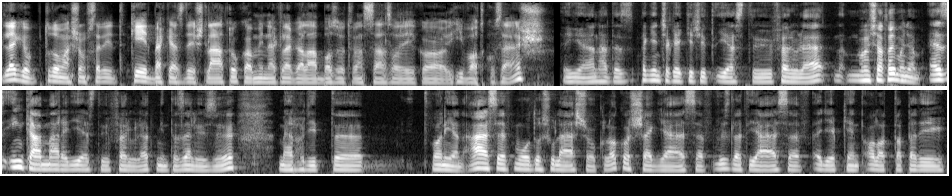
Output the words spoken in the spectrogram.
legjobb tudomásom szerint két bekezdést látok, aminek legalább az 50% a hivatkozás. Igen, hát ez megint csak egy kicsit ijesztő felület. Most hát, hogy mondjam, ez inkább már egy ijesztő felület, mint az előző, mert hogy itt van ilyen ASF módosulások, lakossági ASF, üzleti ASF, egyébként alatta pedig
